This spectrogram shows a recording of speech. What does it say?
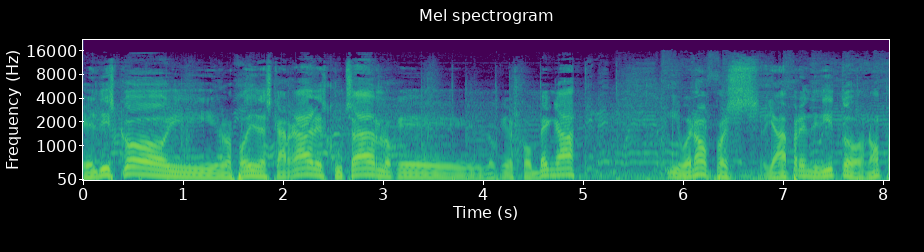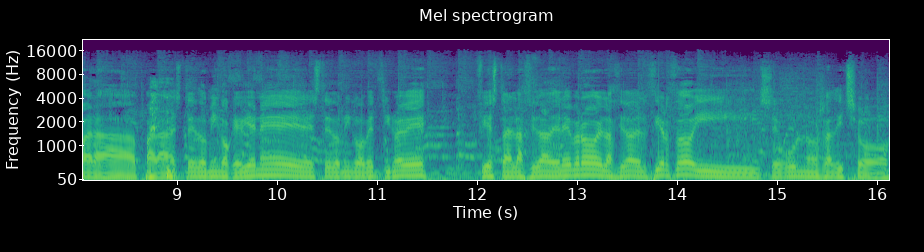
el disco y lo podéis descargar, escuchar lo que, lo que os convenga. Y bueno, pues ya aprendidito, ¿no? Para, para este domingo que viene, este domingo 29, fiesta en la ciudad del Ebro, en la ciudad del Cierzo y según nos ha dicho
